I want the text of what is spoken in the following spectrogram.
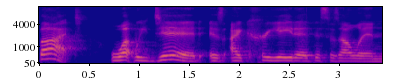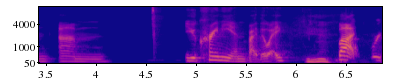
but what we did is i created this is all in um, ukrainian by the way mhm, but we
